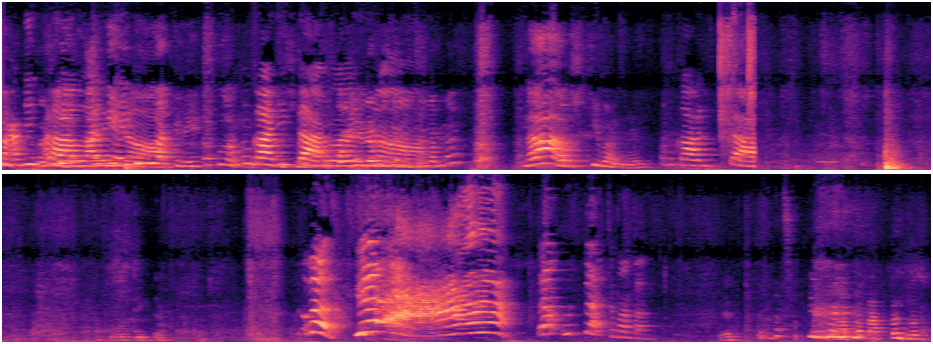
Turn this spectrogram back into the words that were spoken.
গাড়ি চালাই না আমি গাড়ি চালাই এটা না ভিতরে দিলাম না? না কি বানিয়ে গাড়ি চালাই পাপ্পা নষ্ট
